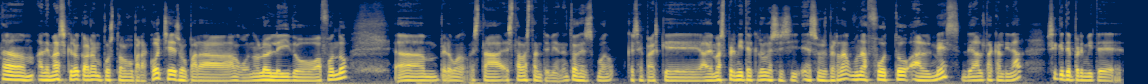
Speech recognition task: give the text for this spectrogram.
además, creo que ahora han puesto algo para coches o para algo, no lo he leído a fondo, pero bueno, está, está bastante bien. Entonces, bueno, que sepáis que además permite, creo que si eso es verdad, una foto al mes de alta calidad, sí que te permite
